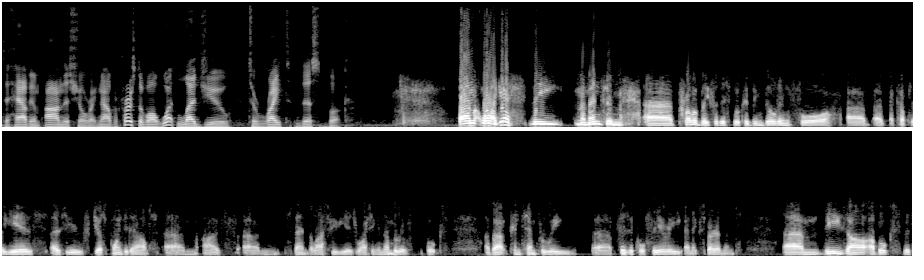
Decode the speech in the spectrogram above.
to have him on this show right now. But first of all, what led you to write this book? Um, well, I guess the momentum uh, probably for this book had been building for uh, a, a, couple of years. As you've just pointed out, um, I've um, spent the last few years writing a number of books about contemporary uh, physical theory and experiment. Um, these are, are, books that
